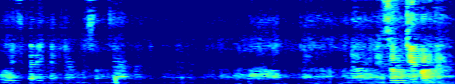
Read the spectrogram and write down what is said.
પોલીસ તરીકે તેમને સમજાયા હતા સમજી પણ ગયા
